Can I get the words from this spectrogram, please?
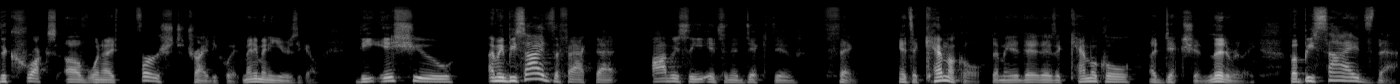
the crux of when I first tried to quit many, many years ago. The issue, I mean, besides the fact that obviously it's an addictive thing, it's a chemical. I mean, there, there's a chemical addiction, literally. But besides that,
